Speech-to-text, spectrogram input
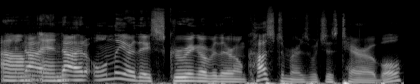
Um, not, and not only are they screwing over their own customers, which is terrible,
